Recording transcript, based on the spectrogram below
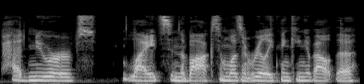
had newer lights in the box and wasn't really thinking about the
